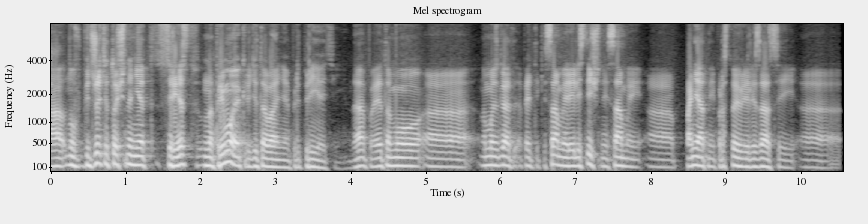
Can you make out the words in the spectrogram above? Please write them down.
А, ну, в бюджете точно нет средств на прямое кредитование предприятий. Да? Поэтому, э, на мой взгляд, опять-таки, самый реалистичный, самый э, понятный и простой в реализации э,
